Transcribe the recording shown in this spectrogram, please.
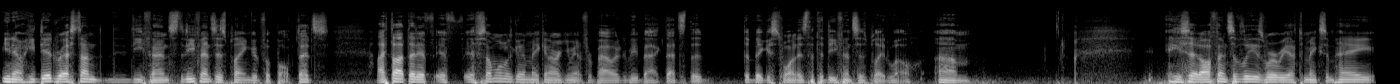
you know, he did rest on the defense. The defense is playing good football. That's I thought that if if, if someone was going to make an argument for Ballard to be back, that's the the biggest one is that the defense has played well. Um, he said offensively is where we have to make some hay.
